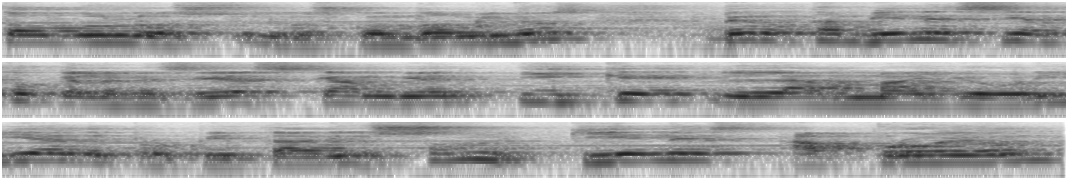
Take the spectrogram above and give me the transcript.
todos los, los condóminos, pero también es cierto que las necesidades cambian y que la mayoría de propietarios son quienes aprueban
